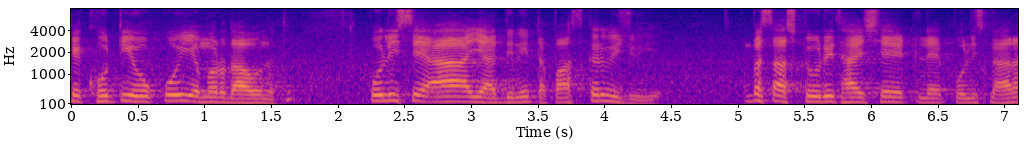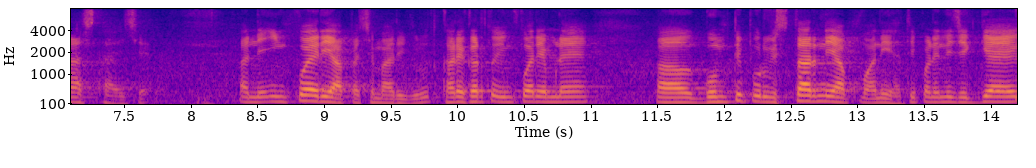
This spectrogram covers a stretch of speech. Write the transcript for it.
કે ખોટી એવો કોઈ અમારો દાવો નથી. પોલીસે આ યાદીની તપાસ કરવી જોઈએ. બસ આ સ્ટોરી થાય છે એટલે પોલીસ નારાજ થાય છે. અને ઇન્ક્વાયરી આપે છે મારી વિરુદ્ધ. ખરેખર તો ઇન્ક્વાયરી એમણે ગોમતીપુર વિસ્તારની આપવાની હતી. પણ એની જગ્યાએ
